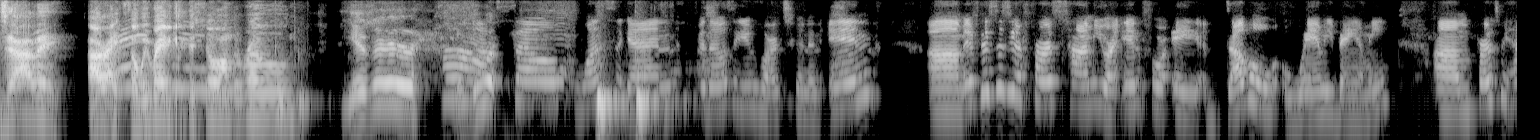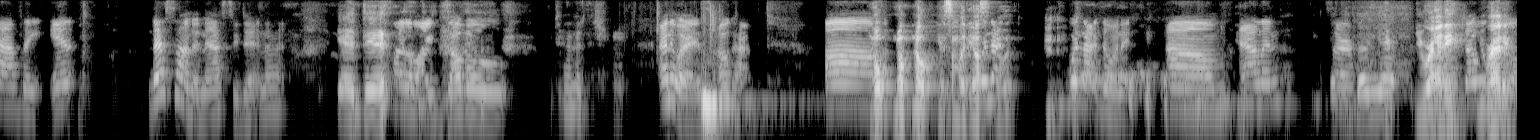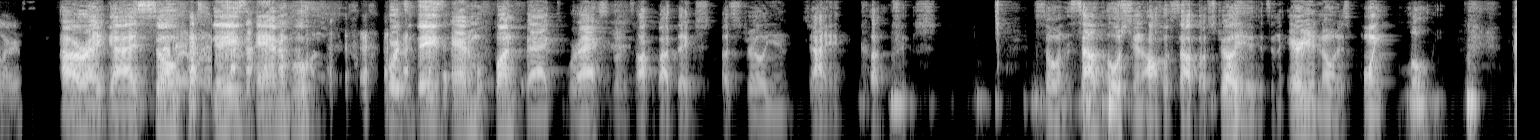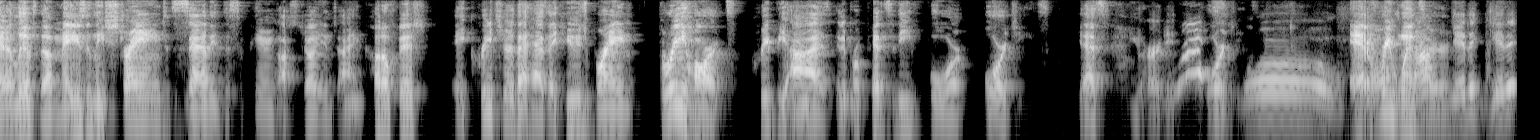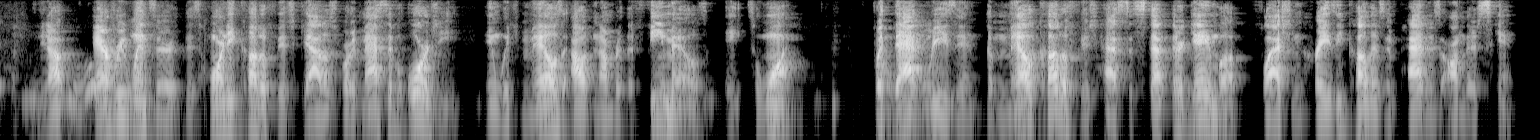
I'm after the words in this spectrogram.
jolly. All right, so we ready to get this show on the road. Yes, sir. Uh, so once again, for those of you who are tuning in, um, if this is your first time, you are in for a double whammy bammy. Um, first we have the in- that sounded nasty, didn't it? Yeah, it did. Kind of like double. Anyways, okay. Um, Nope, nope, nope. Get somebody else to not- do it. We're not doing it. Um, Alan, sir, done yet? You ready? show You ready? yours. All right, guys. So for today's animal, for today's animal fun fact, we're actually going to talk about the Australian giant cuttlefish. So in the South Ocean, off of South Australia, it's an area known as Point Lowly. There lives the amazingly strange, sadly disappearing Australian giant cuttlefish, a creature that has a huge brain, three hearts, creepy eyes, and a propensity for orgies. Yes, you heard it. Orgies. Whoa. Every Don't stop. winter- Get it, get it. Yep. Ooh. Every winter, this horny cuttlefish gathers for a massive orgy in which males outnumber the females eight to one. For Oh, that reason, the male cuttlefish has to step their game up, flashing crazy colors and patterns on their skin.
